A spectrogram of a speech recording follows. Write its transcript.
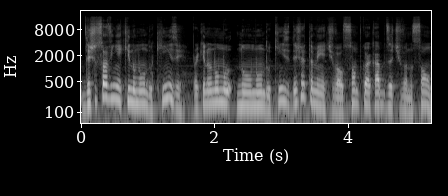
Deixa eu só vir aqui no mundo 15, porque no, no, no, mundo 15, deixa eu também ativar o som, porque eu acabo desativando o som.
